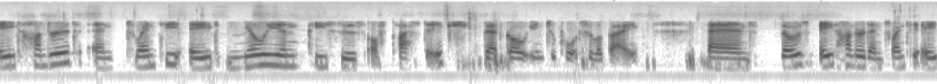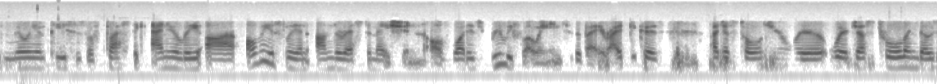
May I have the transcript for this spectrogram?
828 million pieces of plastic that go into Port Phillip Bay, and those 828 million pieces of plastic annually are obviously an underestimation of what is really flowing into the bay, right? Because I just told you we're we're just trawling those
